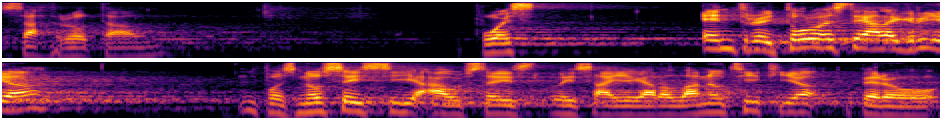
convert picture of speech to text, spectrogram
sacerdotal. Pues entre toda esta alegría, pues no sé si a ustedes les ha llegado la noticia, pero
